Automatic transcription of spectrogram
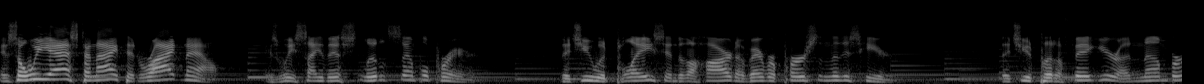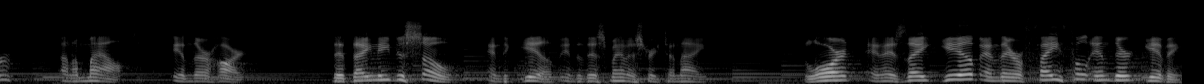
And so we ask tonight that right now, as we say this little simple prayer, that you would place into the heart of every person that is here, that you'd put a figure, a number, an amount in their heart that they need to sow and to give into this ministry tonight. Lord, and as they give and they're faithful in their giving,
